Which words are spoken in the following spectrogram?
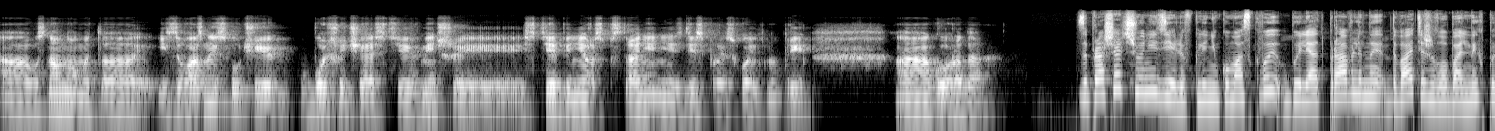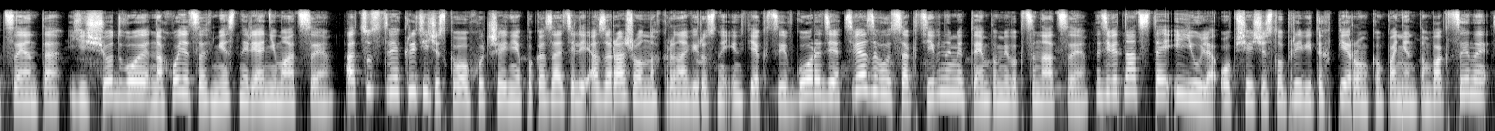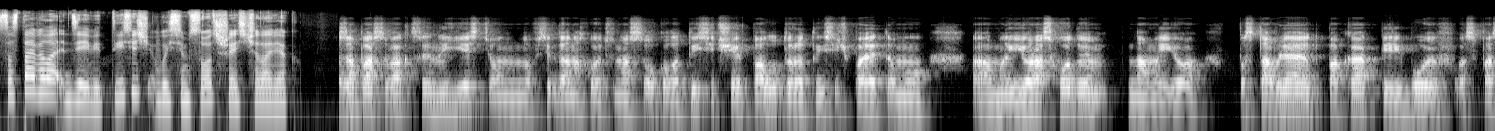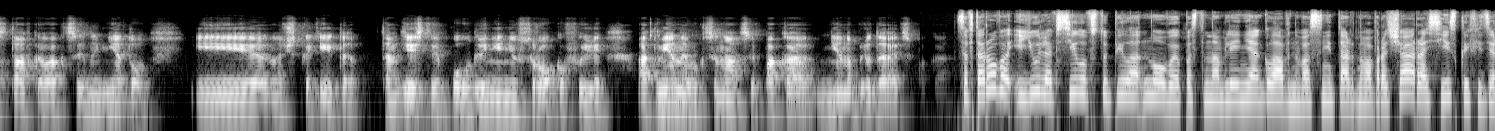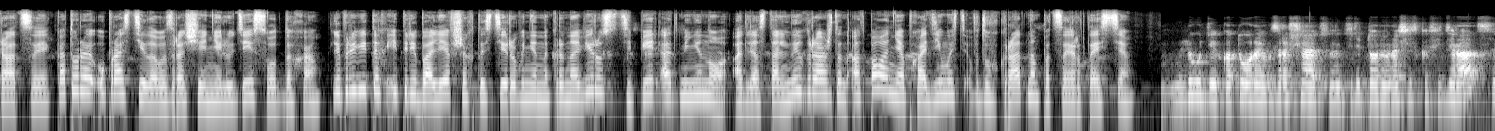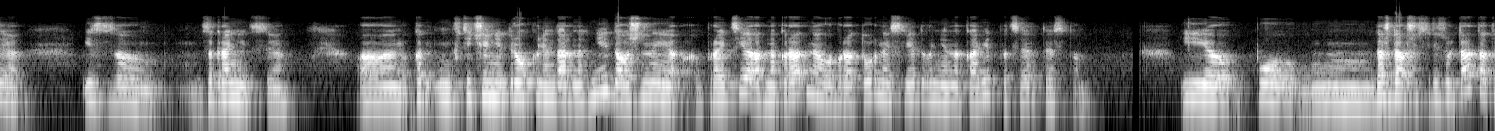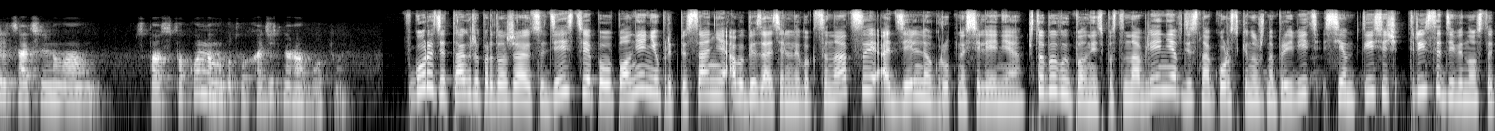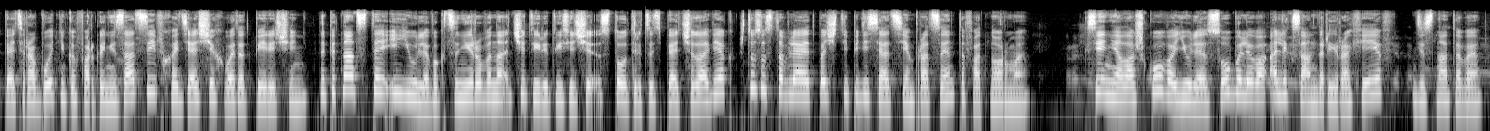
А, в основном это и завозные случаи в большей части, в меньшей степени распространение здесь происходит внутри а, города. За прошедшую неделю в клинику Москвы были отправлены два тяжелобольных пациента. Еще двое находятся в местной реанимации. Отсутствие критического ухудшения показателей о зараженных коронавирусной инфекцией в городе связывают с активными темпами вакцинации. На 19 июля общее число привитых первым компонентом вакцины составило 9806 человек. Запас вакцины есть, он всегда находится у нас около тысячи, полутора тысяч, поэтому мы ее расходуем, нам ее поставляют, пока перебоев с поставкой вакцины нету, и значит, какие-то там действия по удлинению сроков или отмены вакцинации пока не наблюдается. Со 2 июля в силу вступило новое постановление главного санитарного врача Российской Федерации, которое упростило возвращение людей с отдыха. Для привитых и переболевших тестирование на коронавирус теперь отменено, а для остальных граждан отпала необходимость в двухкратном ПЦР-тесте. Люди, которые возвращаются на территорию Российской Федерации из-за э, границы, в течение трех календарных дней должны пройти однократное лабораторное исследование на ковид ПЦР-тестом. И по, дождавшись результата отрицательного, спокойно могут выходить на работу. В городе также продолжаются действия по выполнению предписания об обязательной вакцинации отдельных групп населения. Чтобы выполнить постановление, в Десногорске нужно привить 7395 работников организаций, входящих в этот перечень. На 15 июля вакцинировано 4135 человек, что составляет почти 57% от нормы. Ксения Ложкова, Юлия Соболева, Александр Ерофеев, Десна ТВ.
